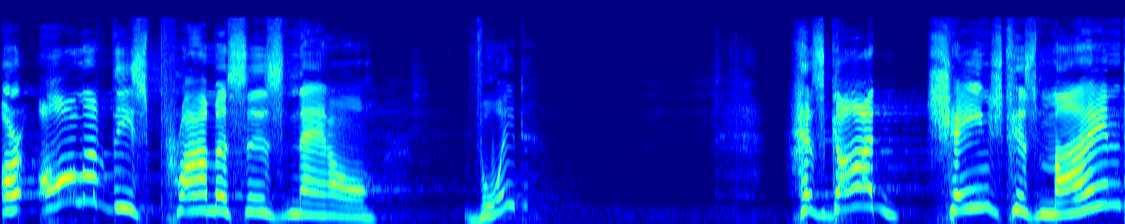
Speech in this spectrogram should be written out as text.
are all of these promises now void? Has God changed his mind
